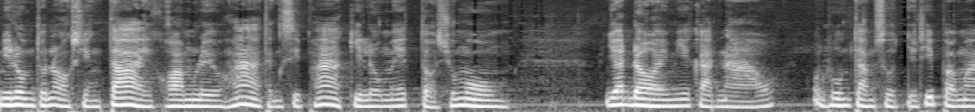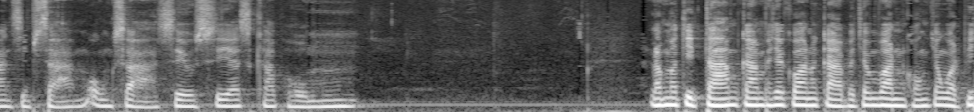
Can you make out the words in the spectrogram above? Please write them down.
มีลมตะวันออกเฉียงใต้ความเร็ว 5-15 กิโลเมตรต่อชั่วโมง ยอดดอยมีอากาศหนาว อุณหภูมิต่ำสุดอยู่ที่ประมาณ 13 องศาเซลเซียสครับผม เรามาติดตามการพยากรณ์อากาศประจำวันของจังหวัดพิ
